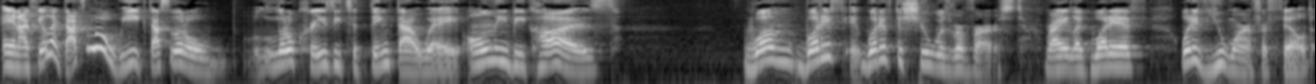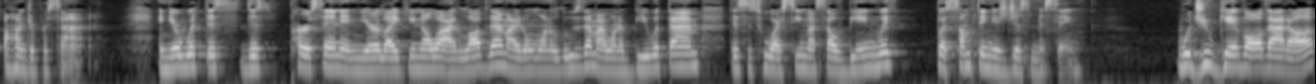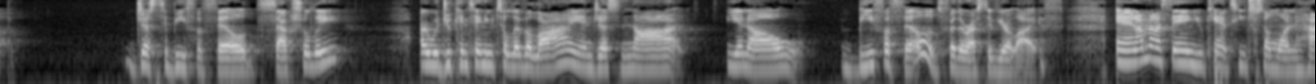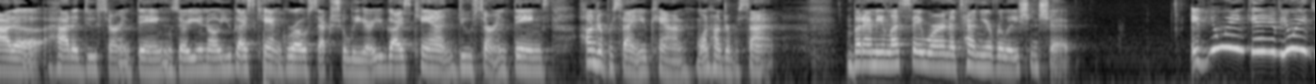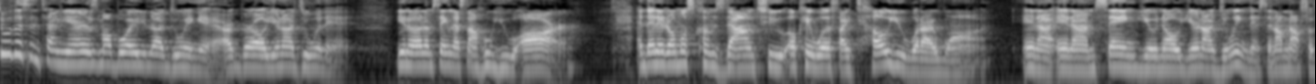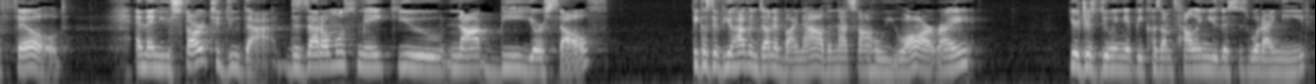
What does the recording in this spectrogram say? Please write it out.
and I feel like that's a little weak. That's a little little crazy to think that way only because what what if what if the shoe was reversed, right? Like what if what if you weren't fulfilled 100%? And you're with this this person and you're like, "You know what? I love them. I don't want to lose them. I want to be with them. This is who I see myself being with, but something is just missing." Would you give all that up just to be fulfilled sexually? Or would you continue to live a lie and just not, you know, be fulfilled for the rest of your life. And I'm not saying you can't teach someone how to how to do certain things or you know, you guys can't grow sexually or you guys can't do certain things. 100% you can. 100%. But I mean, let's say we're in a 10-year relationship. If you ain't get, if you ain't do this in 10 years, my boy, you're not doing it. Or girl, you're not doing it. You know what I'm saying? That's not who you are. And then it almost comes down to, okay, well, if I tell you what I want, and I and I'm saying, you know, you're not doing this and I'm not fulfilled. And then you start to do that. Does that almost make you not be yourself? Because if you haven't done it by now, then that's not who you are, right? You're just doing it because I'm telling you this is what I need.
